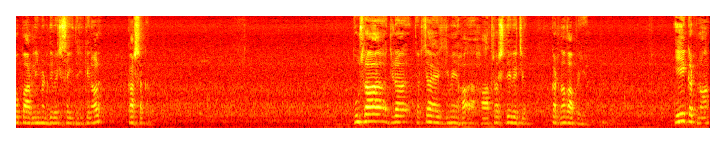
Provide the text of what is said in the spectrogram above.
ਉਹ ਪਾਰਲੀਮੈਂਟ ਦੇ ਵਿੱਚ ਸਹੀ ਤਰੀਕੇ ਨਾਲ ਕਰ ਸਕਣ। ਦੂਸਰਾ ਜਿਹੜਾ ਚਰਚਾ ਹੈ, ਜਿਵੇਂ ਹਾ- ਹਾਥਰਸ ਦੇ ਵਿੱਚ ਘਟਨਾ ਵਾਪਰੀ ਆ। ਇਹ ਘਟਨਾ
